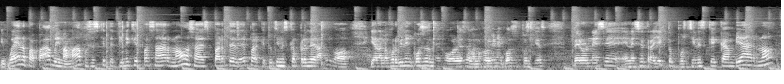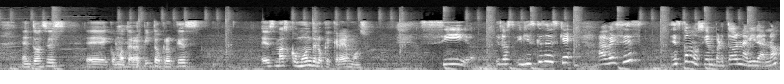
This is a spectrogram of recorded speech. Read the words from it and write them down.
Y bueno, papá, mi mamá, pues es que te tiene que pasar, ¿no? O sea, es parte de para que tú tienes que aprender algo. Y a lo mejor vienen cosas mejores, a lo mejor vienen cosas positivas, pero en ese, en ese trayecto, pues tienes que cambiar, ¿no? Entonces, eh, como te repito, creo que es es más común de lo que creemos. Sí, y es que, ¿sabes qué? A veces es como siempre, todo en la vida, ¿no?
